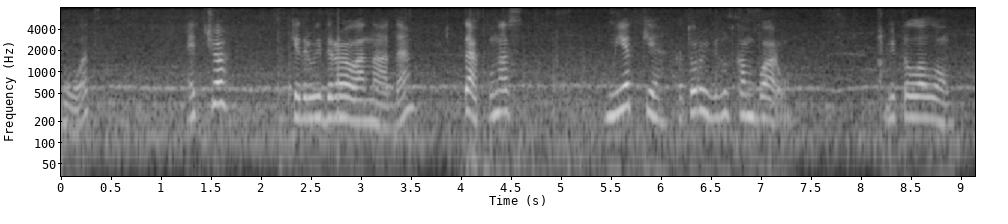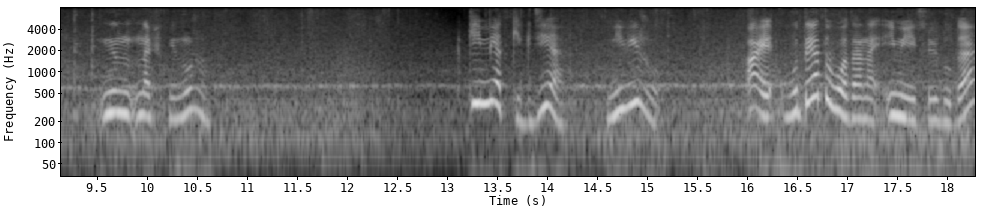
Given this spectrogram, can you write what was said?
Вот. Это что? Кедровые дрова надо. Так, у нас метки, которые ведут к амбару. Металлолом. Не, нафиг не нужен. Какие метки? Где? Не вижу. А, вот это вот она имеется в виду, да?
